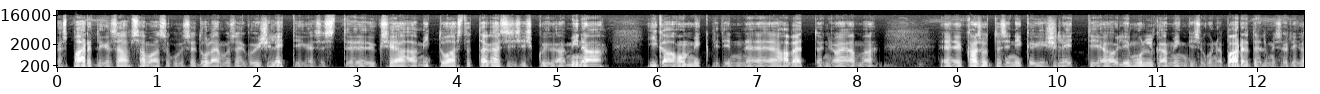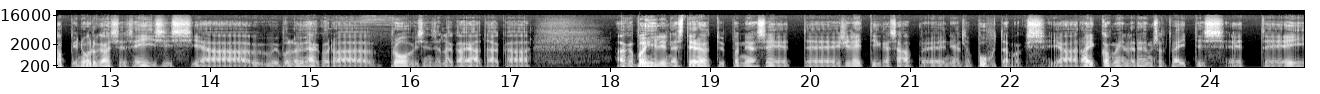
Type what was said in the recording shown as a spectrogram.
kas pardliga saab samasuguse tulemuse kui žiletiga, sest üks hea mitu aastat tagasi, siis kui ka mina iga hommik pidin äh, habet on ju ajama, kasutasin ikkagi žiletti ja oli mul ka mingisugune pardel, mis oli kapi nurgas ja seisis ja võib-olla ühe korra proovisin sellega ajada, aga aga põhiline stereotüüp on jah see, et žiletiga saab eh, nii-öelda puhtamaks ja Raiko meile rõõmsalt väitis, et eh, ei,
